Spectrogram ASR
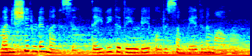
മനുഷ്യരുടെ മനസ്സിൽ ദൈവികതയുടെ ഒരു സംവേദനമാവുന്നു.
